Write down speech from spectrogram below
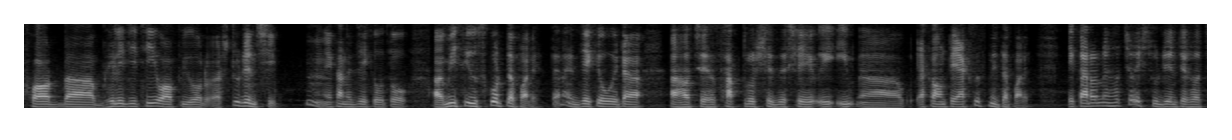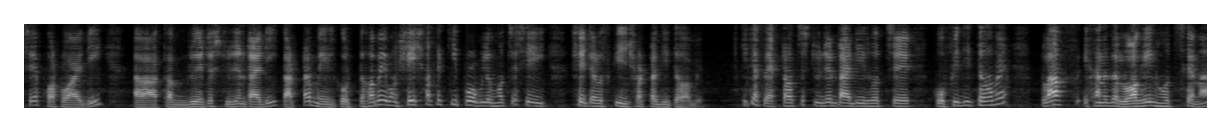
For the validity of your studentship এখানে যে কেউ তো মিস ইউজ করতে পারে, তাই না? যে কেউ এটা হচ্ছে ছাত্র সেজে সে অ্যাকাউন্টে অ্যাক্সেস নিতে পারে। এ কারণে হচ্ছে ওই স্টুডেন্টের হচ্ছে ফটো আইডি অর্থাৎ ডুয়েটের স্টুডেন্ট আইডি কার্ডটা মেইল করতে হবে এবং সেই সাথে কি প্রবলেম হচ্ছে সেই, সেটার স্ক্রিনশটটা দিতে হবে। ঠিক আছে? একটা হচ্ছে স্টুডেন্ট আইডির হচ্ছে কপি দিতে হবে প্লাস এখানে যে লগ ইন হচ্ছে না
